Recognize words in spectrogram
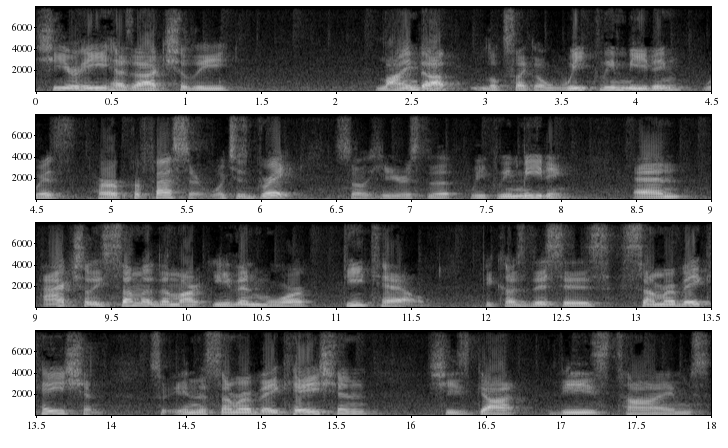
she or he has actually lined up, looks like a weekly meeting with her professor, which is great. So here's the weekly meeting. And actually, some of them are even more detailed because this is summer vacation. So in the summer vacation, she's got these times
